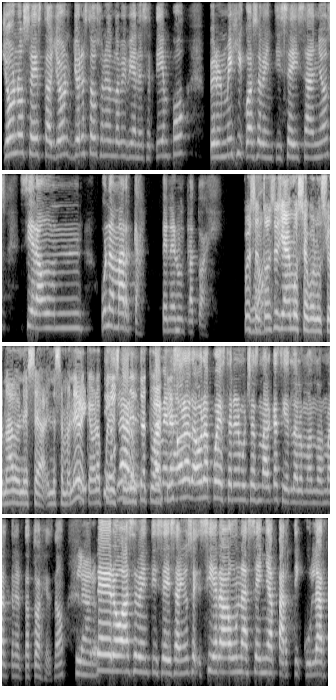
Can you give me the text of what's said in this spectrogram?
Yo no sé, yo, yo en Estados Unidos no vivía en ese tiempo, pero en México hace 26 años sí era un, una marca tener un tatuaje. Pues entonces ya hemos evolucionado en esa, en esa manera, que ahora puedes tener tatuajes. ahora, ahora puedes tener muchas marcas y es lo más normal tener tatuajes, ¿no? Claro. Pero hace 26 años eh, sí era una seña particular.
